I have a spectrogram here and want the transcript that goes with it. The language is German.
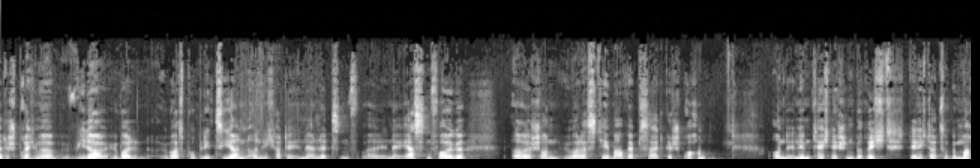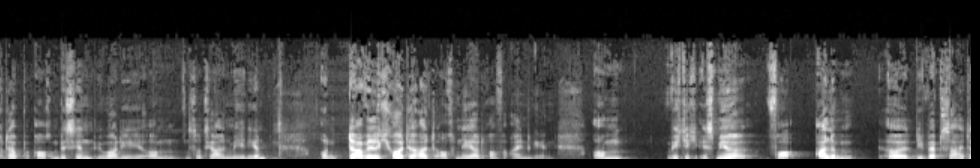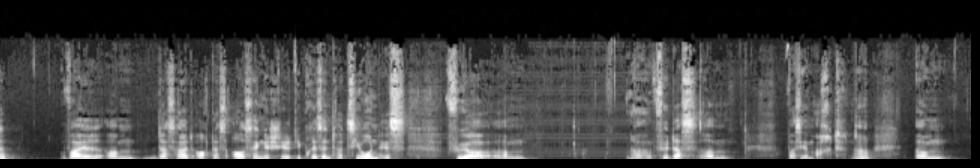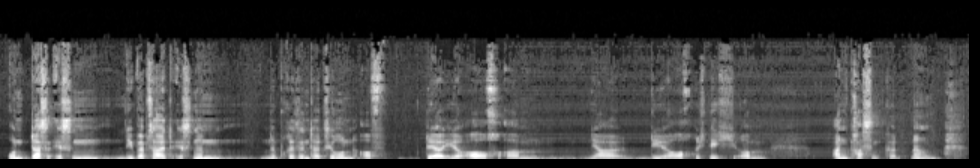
heute sprechen wir wieder über, über das Publizieren und ich hatte in der letzten, äh, in der ersten Folge äh, schon über das Thema Website gesprochen und in dem technischen Bericht, den ich dazu gemacht habe, auch ein bisschen über die ähm, sozialen Medien. Und da will ich heute halt auch näher drauf eingehen. Ähm, wichtig ist mir vor allem äh, die Webseite, weil ähm, das halt auch das Aushängeschild, die Präsentation ist für, ähm, äh, für das, ähm, was ihr macht. Ne? Ähm, und das ist ein, die Website ist ein, eine Präsentation, auf der ihr auch, ähm, ja, die ihr auch richtig ähm, anpassen könnt. Ne?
